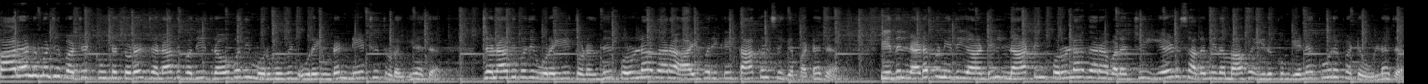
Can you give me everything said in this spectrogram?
பாராளுமன்ற பட்ஜெட் கூட்டத்தொடர் ஜனாதிபதி திரௌபதி முர்முவின் உரையுடன் நேற்று தொடங்கியது. ஜனாதிபதி உரையை தொடர்ந்து பொருளாதார ஆய்வறிக்கை தாக்கல் செய்யப்பட்டது. இதில் நடப்பு நிதியாண்டில் நாட்டின் பொருளாதார வளர்ச்சி ஏழு சதவீதமாக இருக்கும் என கூறப்பட்டு உள்ளது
